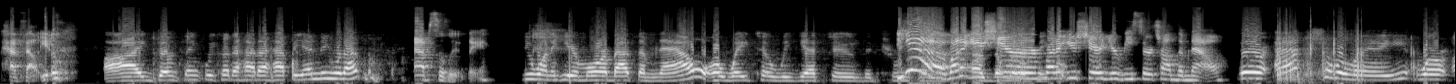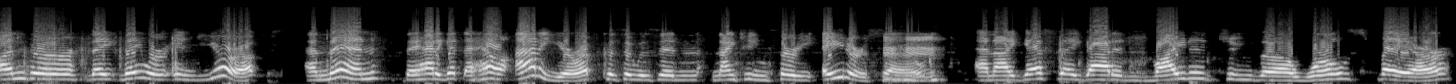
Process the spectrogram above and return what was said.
have value. I don't think we could have had a happy ending without them. Absolutely. You want to hear more about them now, or wait till we get to the treatment Yeah. Why don't you of the little share? Why don't you share your research on them now? They're actually were under they they were in Europe, and then they had to get the hell out of Europe because it was in 1938 or so. Mhm. And I guess they got invited to the World's Fair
